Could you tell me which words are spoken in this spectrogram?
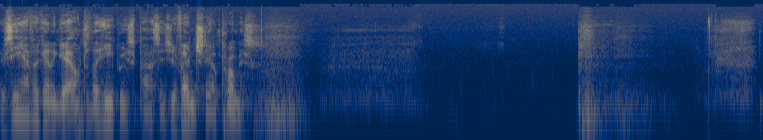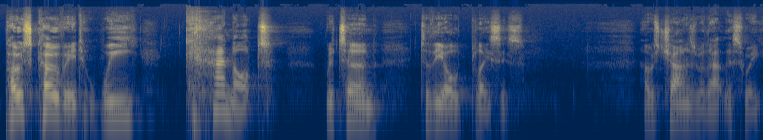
Is he ever going to get onto the Hebrews passage? Eventually, I promise. Post COVID, we cannot return to the old places. I was challenged with that this week.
